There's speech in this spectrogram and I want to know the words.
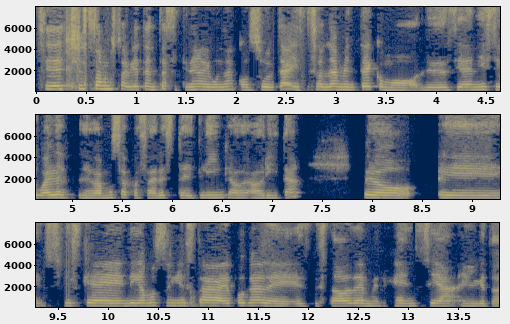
Sí, de hecho estamos todavía atentas si tienen alguna consulta y solamente como les decía Denise, igual les, vamos a pasar este link ahorita, pero eh, si es que digamos en esta época de, de, estado de emergencia en el que todavía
